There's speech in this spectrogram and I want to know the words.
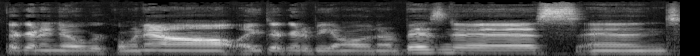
they're going to know we're going out. Like they're going to be all in our business, and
